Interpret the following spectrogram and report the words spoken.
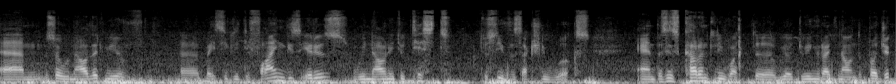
Um, so now that we have uh, basically defined these areas, we now need to test to see if this actually works. And this is currently what uh, we are doing right now in the project.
